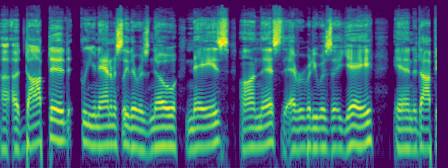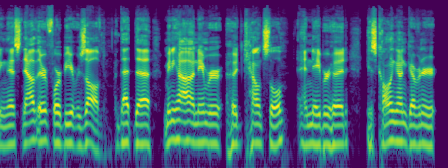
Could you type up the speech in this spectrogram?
uh, adopted unanimously. There was no nays on this. Everybody was a yay in adopting this. Now, therefore, be it resolved that the Minnehaha Neighborhood Council and neighborhood is calling on Governor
